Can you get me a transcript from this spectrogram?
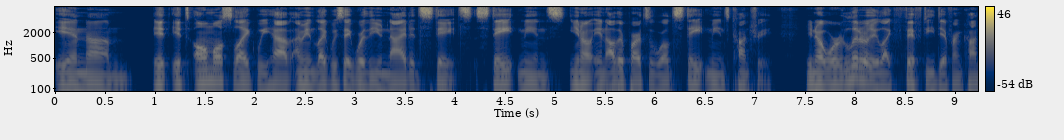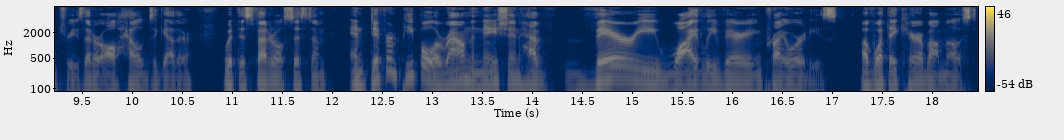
in um it, it's almost like we have i mean like we say we're the united states. State means you know in other parts of the world state means country. You know we're literally like 50 different countries that are all held together with this federal system. And different people around the nation have very widely varying priorities of what they care about most.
